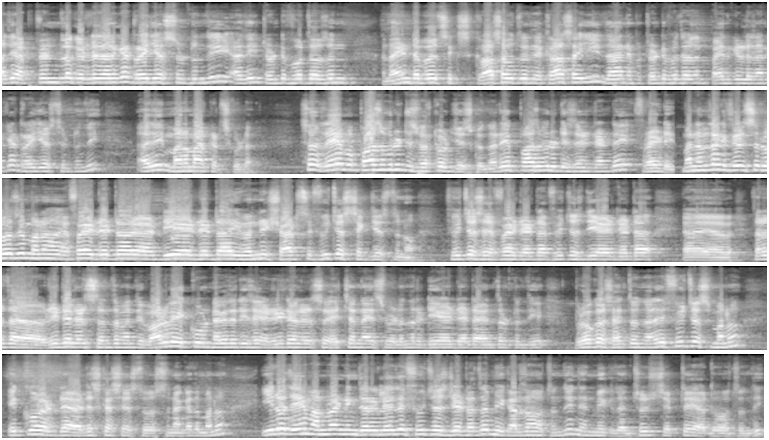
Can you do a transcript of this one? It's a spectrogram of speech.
అది అప్ ట్రెండ్లోకి వెళ్ళేదానికే ట్రై చేస్తుంటుంది. అది twenty four thousand nine double six cross అవుతుంది. క్రాస్ అయ్యి దాని ట్వంటీ ఫోర్ థౌసండ్ పైనకి వెళ్ళేదానికే ట్రై చేస్తుంటుంది. అది మన మార్కెట్స్ కూడా. సో రేపు పాసిబిలిటీస్ వర్కౌట్ చేసుకుందాం. రేపు పాసిబిలిటీస్ ఏంటంటే ఫ్రైడే మనందరికీ తెలుసు రోజు మనం ఎఫ్ఐ డేటా డిఐ డేటా ఇవన్నీ షార్ట్స్ ఫ్యూచర్స్ చెక్ చేస్తున్నాం. Futures FI data futures DI data తర్వాత రీటైలర్స్ ఎంతమంది వాళ్ళవే ఎక్కువ ఉంటాయి కదా రీసై రీటైలర్స్ హెచ్ఎన్ఐస్ వీళ్ళందరూ డిఐ డేటా ఎంత ఉంటుంది బ్రోకర్స్ ఎంత ఉంది అనేది ఫ్యూచర్స్ మనం ఎక్కువ డిస్కస్ చేస్తూ వస్తున్నాం కదా మనం. ఈరోజు ఏం అన్వైండింగ్ జరగలేదు ఫ్యూచర్స్ డేటాతో మీకు అర్థమవుతుంది నేను మీకు దాన్ని చూసి చెప్తే అర్థమవుతుంది.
